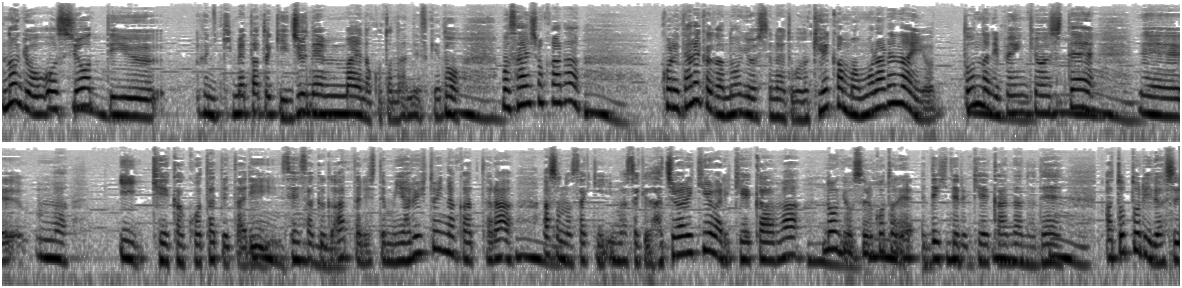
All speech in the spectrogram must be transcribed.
農業をしようっていうふうに決めた時10年前のことなんですけど、もう最初から、これ誰かが農業してないとこの景観守られないよ。どんなに勉強して、でまあいい計画を立てたり、政策があったりしてもやる人いなかったら、阿蘇のさっき言いましたけど8割9割景観は農業することでできてる景観なので、後取り出し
